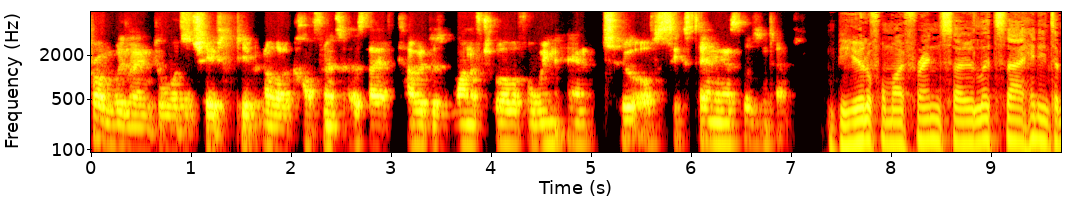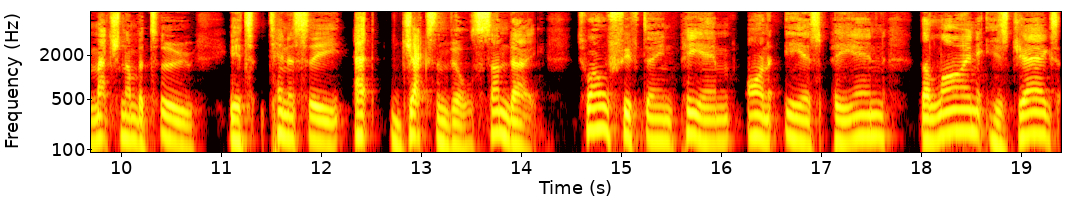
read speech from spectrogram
probably leaning towards the Chiefs here, but not a lot of confidence as they have covered as one of 12 off a win and two of 16 against losing teams. Beautiful, my friend. So let's uh, head into match number two. It's Tennessee at Jacksonville Sunday, 12:15 p.m. on ESPN. The line is Jags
